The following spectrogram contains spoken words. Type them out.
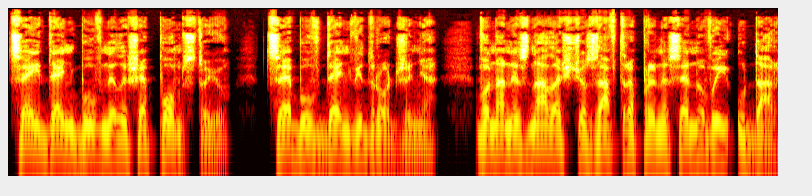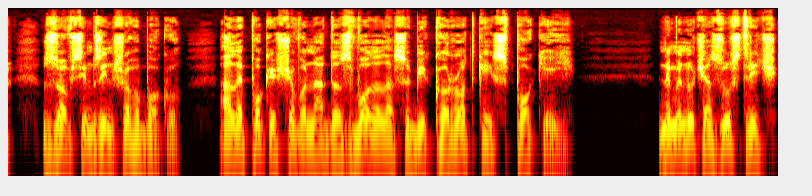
Цей день був не лише помстою, це був день відродження. Вона не знала, що завтра принесе новий удар зовсім з іншого боку, але поки що вона дозволила собі короткий спокій. Неминуча зустріч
